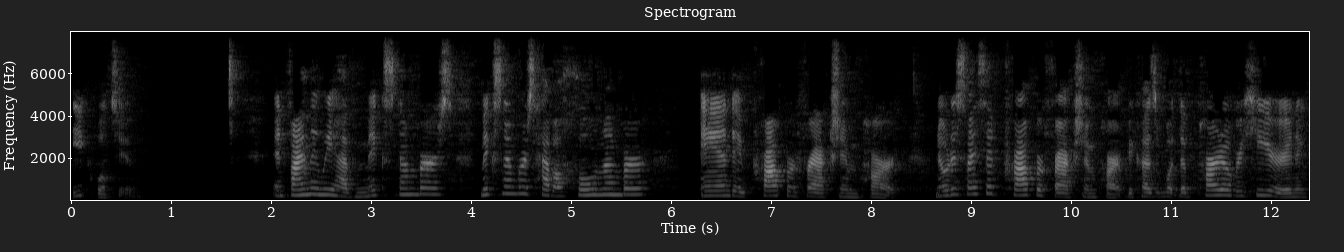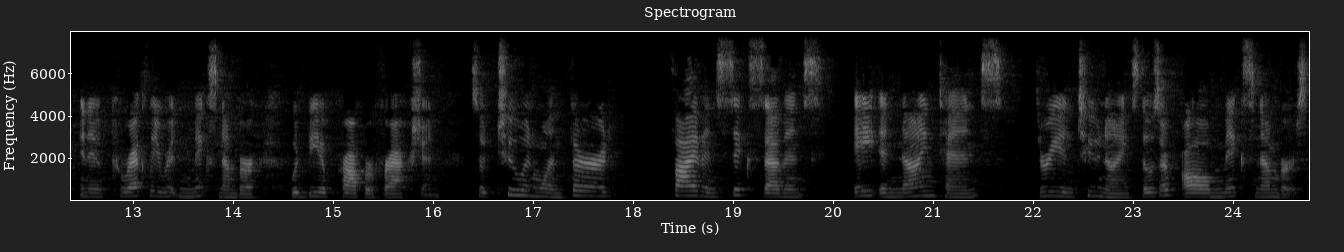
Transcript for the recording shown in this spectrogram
equal to. And finally, we have mixed numbers. Mixed numbers have a whole number and a proper fraction part. Notice I said proper fraction part because what the part over here in a, in a correctly written mixed number would be a proper fraction. So 2 and 1 third, 5 and 6 sevenths, 8 and 9 tenths, 3 and 2 ninths. Those are all mixed numbers.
